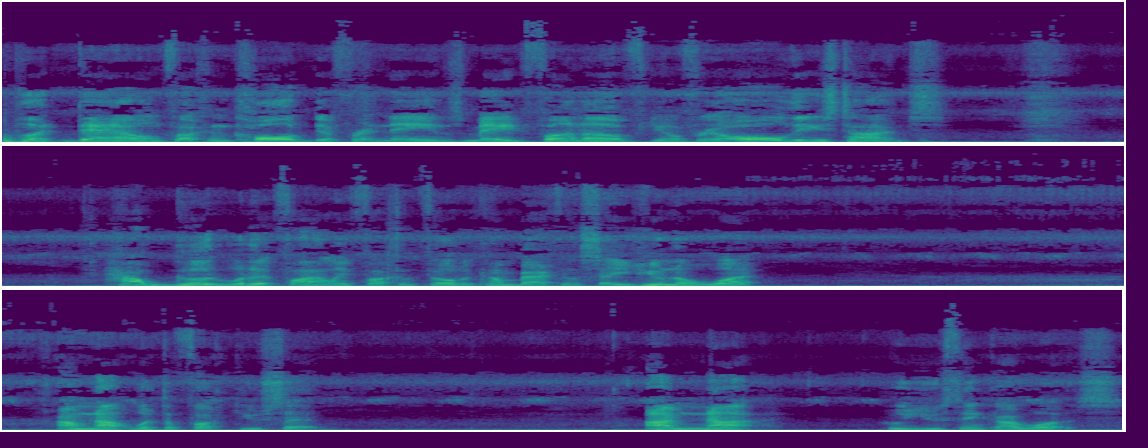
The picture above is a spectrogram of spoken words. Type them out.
put down, fucking called different names, made fun of, you know, for all these times. How good would it finally fucking feel to come back and say, you know what? I'm not what the fuck you said. I'm not who you think I was.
